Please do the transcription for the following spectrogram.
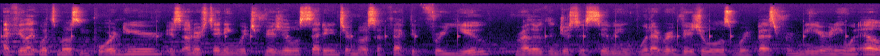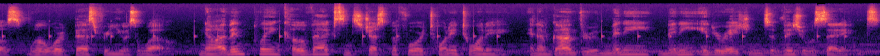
I feel like what's most important here is understanding which visual settings are most effective for you, rather than just assuming whatever visuals work best for me or anyone else will work best for you as well. Now I've been playing KovaaK since just before 2020, and I've gone through many, many iterations of visual settings.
